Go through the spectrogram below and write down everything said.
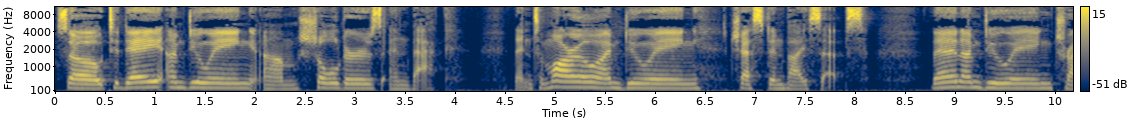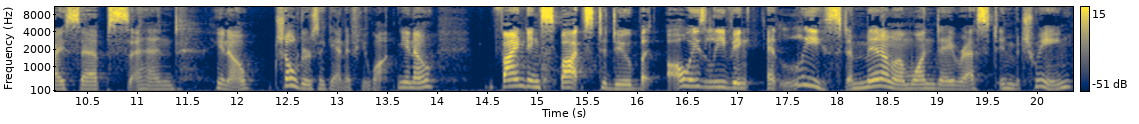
So today I'm doing um, shoulders and back. Then tomorrow I'm doing chest and biceps. Then I'm doing triceps and, you know, shoulders again if you want, you know? Finding spots to do, but always leaving at least a minimum one day rest in between.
